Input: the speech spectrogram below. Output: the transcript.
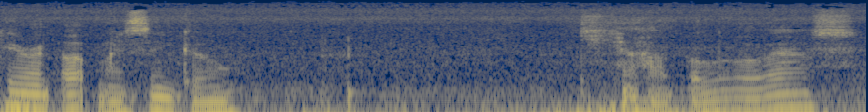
tearing up my Senko. God, bless. I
